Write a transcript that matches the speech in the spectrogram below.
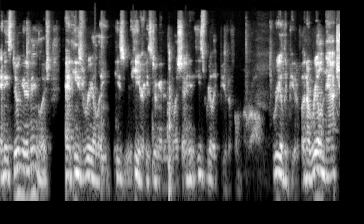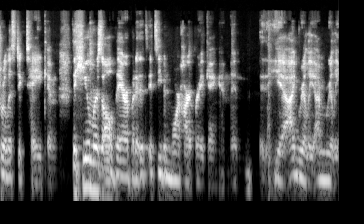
And he's doing it in english. And he's really he's here he's doing it in english. And he's really beautiful in the role. Really beautiful. And a real naturalistic take. And the humor's all there but it's, it's even more heartbreaking. And, and yeah i'm really i'm really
